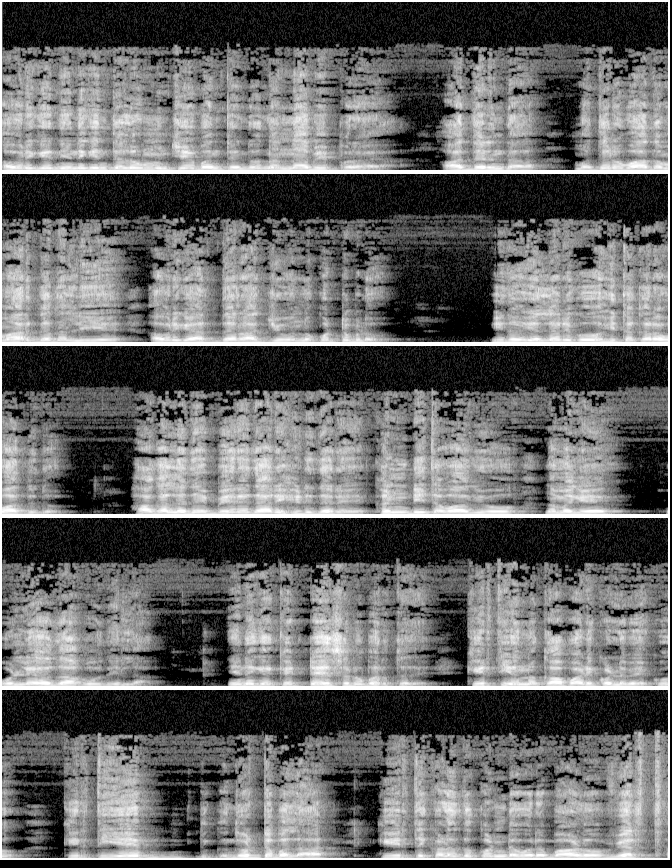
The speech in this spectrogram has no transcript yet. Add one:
ಅವರಿಗೆ ನಿನಗಿಂತಲೂ ಮುಂಚೆ ಬಂತೆಂದು ನನ್ನ ಅಭಿಪ್ರಾಯ. ಆದ್ದರಿಂದ ಮಧುರವಾದ ಮಾರ್ಗದಲ್ಲಿಯೇ ಅವರಿಗೆ ಅರ್ಧ ರಾಜ್ಯವನ್ನು ಕೊಟ್ಟುಬಿಡು. ಇದು ಎಲ್ಲರಿಗೂ ಹಿತಕರವಾದುದು. ಹಾಗಲ್ಲದೆ ಬೇರೆ ದಾರಿ ಹಿಡಿದರೆ ಖಂಡಿತವಾಗಿಯೂ ನಮಗೆ ಒಳ್ಳೆಯದಾಗುವುದಿಲ್ಲ. ನಿನಗೆ ಕೆಟ್ಟ ಹೆಸರು ಬರುತ್ತದೆ ಕೀರ್ತಿಯನ್ನು ಕಾಪಾಡಿಕೊಳ್ಳಬೇಕು. ಕೀರ್ತಿಯೇ ದೊಡ್ಡ ಬಲ. ಕೀರ್ತಿ ಕಳೆದುಕೊಂಡವರ ಬಾಳು ವ್ಯರ್ಥ.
